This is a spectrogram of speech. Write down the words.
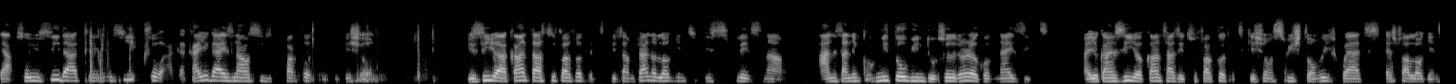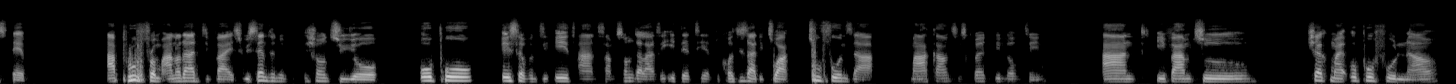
Yeah, so you see that thing. You see, so uh, can you guys now see the factor authentication? You see your account has two factor authentication. I'm trying to log into this place now, and it's an incognito window, so they don't recognize it. And you can see your account has a two factor authentication switched on, which requires extra login step. Approved from another device. We sent a notification to your Oppo A78 and Samsung Galaxy A30s because these are the two, two phones that my account is currently logged in. And if I'm to check my Oppo phone now,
